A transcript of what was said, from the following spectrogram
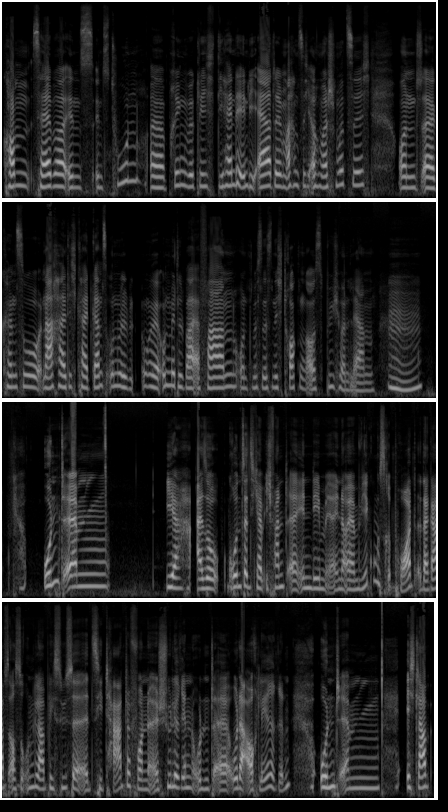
kommen selber ins, ins Tun, äh, bringen wirklich die Hände in die Erde, machen sich auch mal schmutzig und äh, können so Nachhaltigkeit ganz äh, unmittelbar erfahren und müssen es nicht trocken aus Büchern lernen. Mhm. Und ähm Ihr, also grundsätzlich, hab, ich fand äh, in, dem, in eurem Wirkungsreport, da gab es auch so unglaublich süße äh, Zitate von äh, Schülerinnen und äh, oder auch Lehrerinnen. Und ähm, ich glaube,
